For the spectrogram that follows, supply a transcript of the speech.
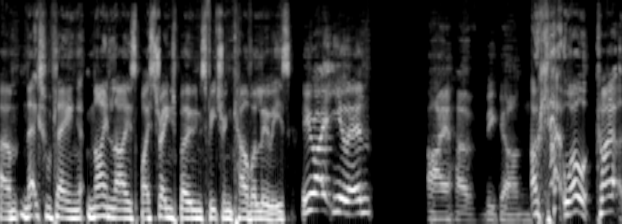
Um, next we're playing Nine Lives by Strange Bones featuring Calva Louise. Are you right, Ewan? I have begun. Okay, well, can I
